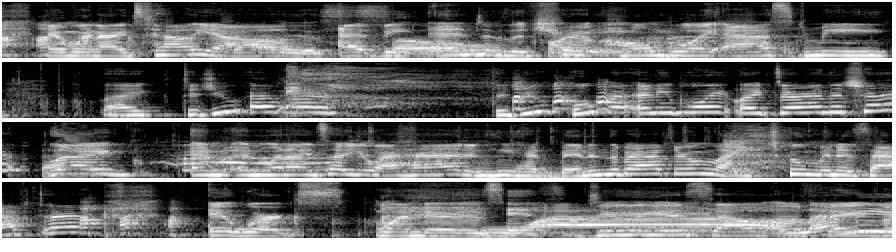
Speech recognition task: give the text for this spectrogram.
and when I tell y'all, That is at the so end of the trip, funny. homeboy asked me, like, did you ever did you poop at any point like during the trip? Like and, and when I tell you I had and he had been in the bathroom like two minutes after, it works wonders. Wow. Do yourself a Let favor.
